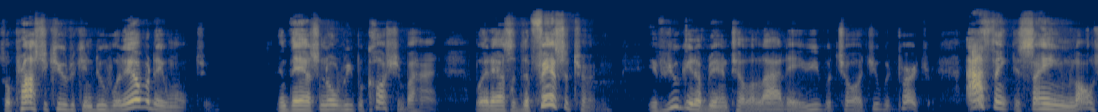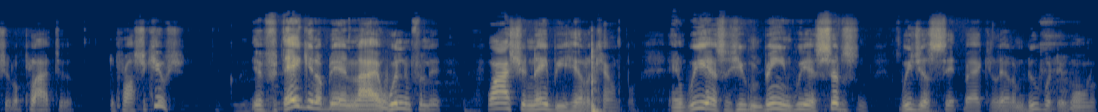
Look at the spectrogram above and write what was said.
So prosecutor can do whatever they want to, and there's no repercussion behind it. But as a defense attorney, if you get up there and tell a lie, they he would charge you with perjury. I think the same law should apply to the prosecution. If they get up there and lie willingly, why shouldn't they be held accountable? And we as a human being, we as citizens, we just sit back and let them do what they want to.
